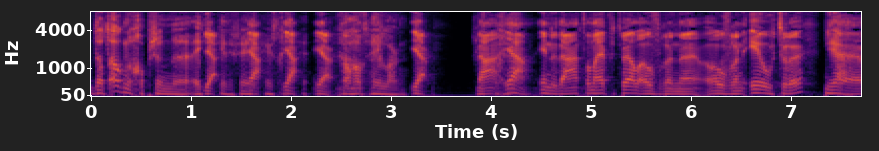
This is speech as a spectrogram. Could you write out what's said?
dat ook nog op zijn etiket ja, heeft, ja, ja, gehad heel lang. Ja, nou ja, inderdaad. Dan heb je het wel over een, uh, over een eeuw terug. Ja. Uh,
